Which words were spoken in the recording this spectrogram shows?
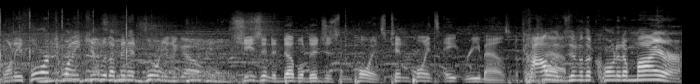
24 22 with a minute 40 to go. She's into double digits in points 10 points, 8 rebounds in the first Collins half. into the corner to Meyer.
